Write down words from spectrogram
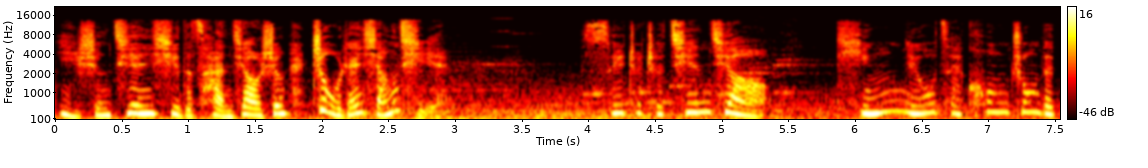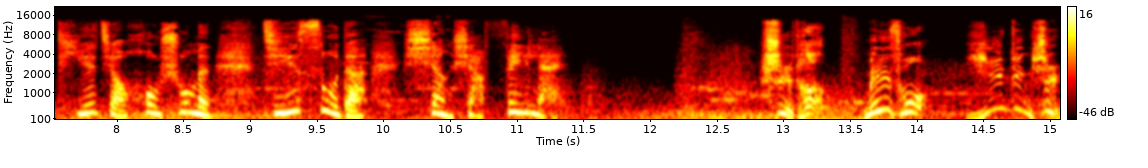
一声尖细的惨叫声骤然响起。随着这尖叫，停留在空中的铁脚后书们急速的向下飞来。是他，没错，一定是。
